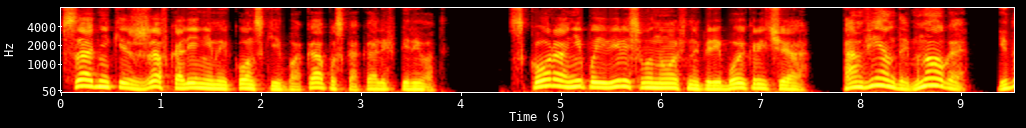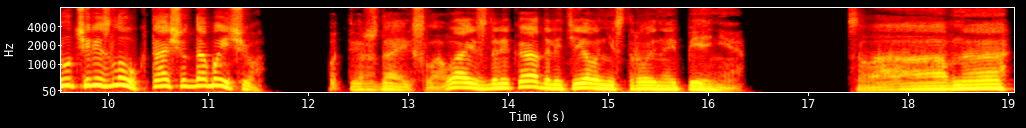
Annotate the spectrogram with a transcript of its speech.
Всадники, сжав коленями конские бока, поскакали вперед. Скоро они появились вновь, наперебой крича. «Там венды! Много! Идут через луг, тащат добычу!» Подтверждая их слова, издалека долетело нестройное пение. «Славно!»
